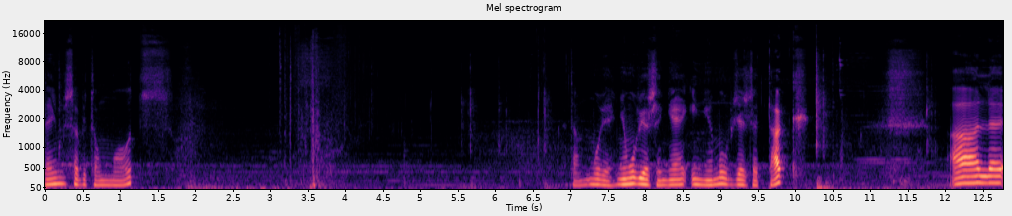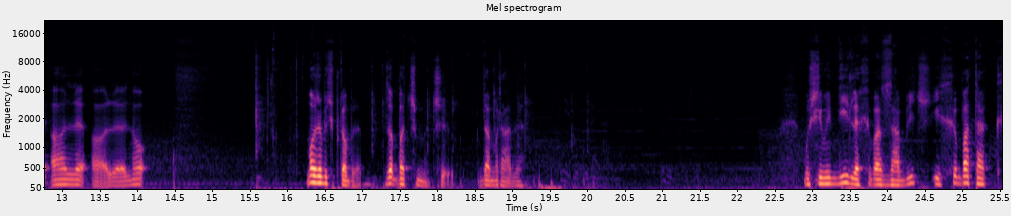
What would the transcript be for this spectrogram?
Dajmy sobie tą moc. Tam mówię, nie mówię, że nie i nie mówię, że tak. Ale, ale, ale, no. Może być problem. Zobaczymy, czy dam radę. Musimy Dile chyba zabić i chyba tak...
